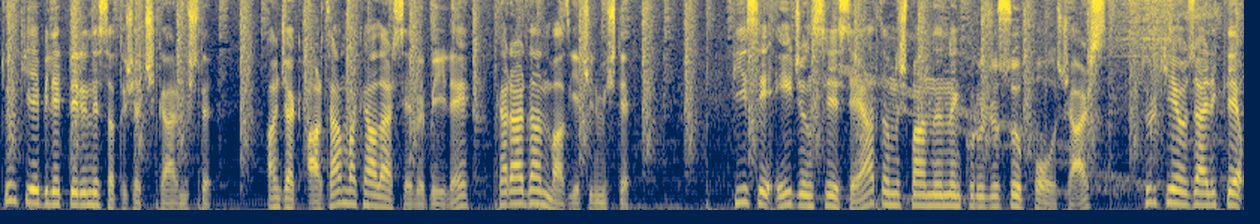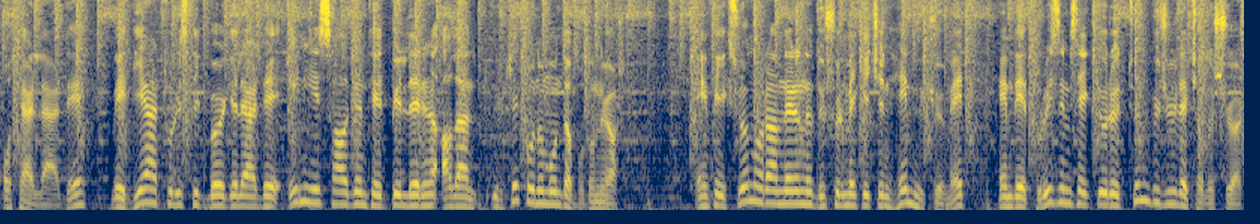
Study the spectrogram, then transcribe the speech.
Türkiye biletlerini satışa çıkarmıştı. Ancak artan vakalar sebebiyle karardan vazgeçilmişti. PC Agency seyahat danışmanlığının kurucusu Paul Charles, Türkiye özellikle otellerde ve diğer turistik bölgelerde en iyi salgın tedbirlerini alan ülke konumunda bulunuyor. Enfeksiyon oranlarını düşürmek için hem hükümet hem de turizm sektörü tüm gücüyle çalışıyor.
